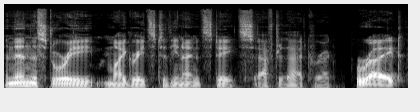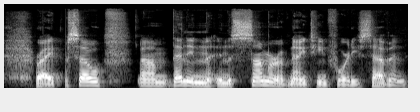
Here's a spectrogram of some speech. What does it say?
And then the story migrates to the United States after that, correct? Right, right. So um, then in, in the summer of 1947,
